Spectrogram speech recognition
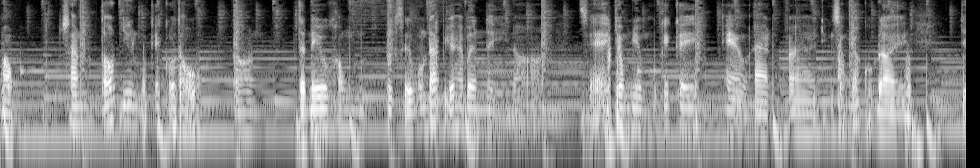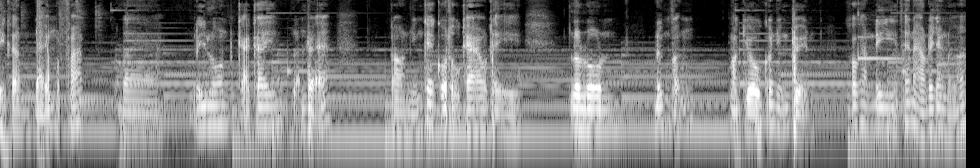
mọc xanh tốt như một cái cổ thụ. Còn tình yêu không được sự vun đắp giữa hai bên thì nó sẽ trông như một cái cây eo ạt và những sóng gió cuộc đời chỉ cần để một phát là đi luôn cả cây lẫn rễ. Còn những cây cổ thụ cao thì luôn luôn đứng vững, mặc dù có những chuyện khó khăn đi thế nào đi chăng nữa,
